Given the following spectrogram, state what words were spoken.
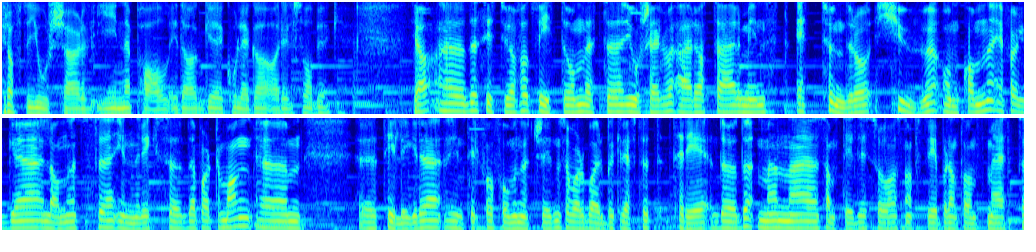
kraftig jordskjelv i Nepal i dag, kollega Arild Svalbjørg. Ja, eh, Det siste vi har fått vite om dette jordskjelvet, er at det er minst 120 omkomne, ifølge landets eh, innenriksdepartement. Eh, tidligere, inntil for få minutter siden, så var det bare bekreftet tre døde. Men samtidig så snakket vi bl.a. med et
